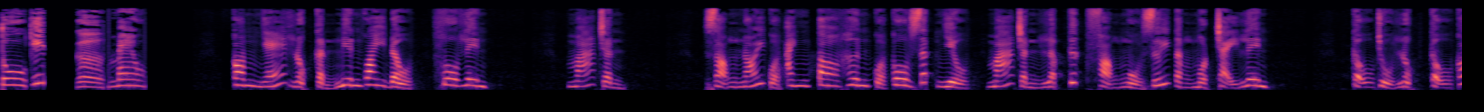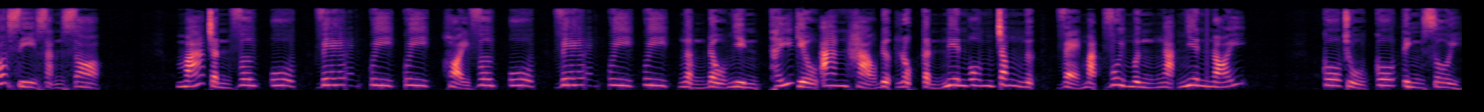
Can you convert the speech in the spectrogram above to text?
Tu Kít Gmail. Con nhé Lục Cẩn Niên quay đầu, hô lên. Má Trần. Giọng nói của anh to hơn của cô rất nhiều, má Trần lập tức phòng ngủ dưới tầng một chạy lên. Cậu chủ lục cậu có gì dặn dò? Má Trần Vương u, v, quy quy, hỏi Vương u, v, quy quy, ngẩng đầu nhìn, thấy Kiều An Hảo được lục cẩn niên ôm trong ngực, vẻ mặt vui mừng ngạc nhiên nói. Cô chủ cô tình rồi.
